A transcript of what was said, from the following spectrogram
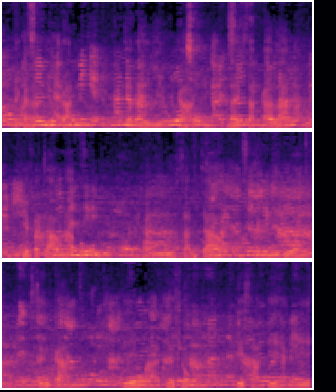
ก็ในขขอณะเชิญเดียวแขกกันผู้มีเกียรติทุกท่านนะคะจะได้มีโอกาสร่วมชมการได้เชิดสักสิงโตการะด้นหลังวทีเทพเจ้าห้าพระองค์ของสันเจ้าแห่งนี้ด้วย ซึ่งการที่มาเที่ยวชมที่สถานที่แห่งนี้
